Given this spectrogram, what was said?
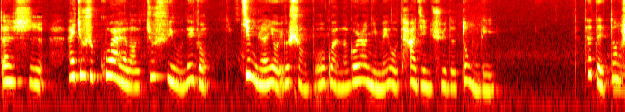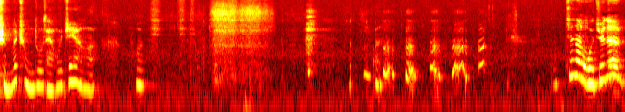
但是。哎，就是怪了，就是有那种，竟然有一个省博物馆能够让你没有踏进去的动力，他得到什么程度才会这样啊？我，真的，我觉得，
